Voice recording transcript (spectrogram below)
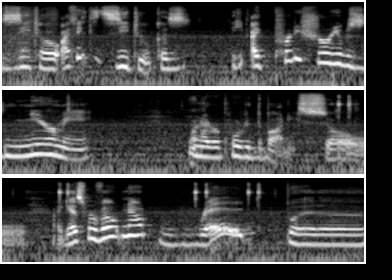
Zito, I think it's Zito, because I'm pretty sure he was near me when I reported the body, so I guess we're voting out red, but, uh,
